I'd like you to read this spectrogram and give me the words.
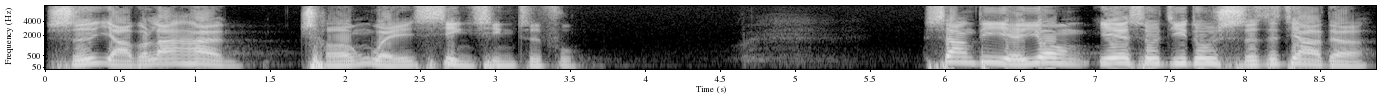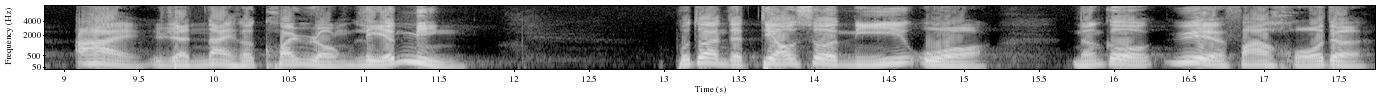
使亚伯拉罕成为信心之父。上帝也用耶稣基督十字架的爱、忍耐和宽容、怜悯，不断的雕塑你我，能够越发活的。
